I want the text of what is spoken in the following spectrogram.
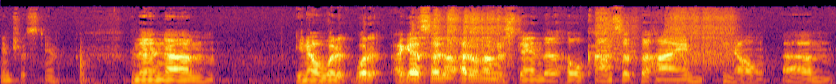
Interesting. And then, um, you know, what? What? I guess I don't. I don't understand the whole concept behind, you know, um,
